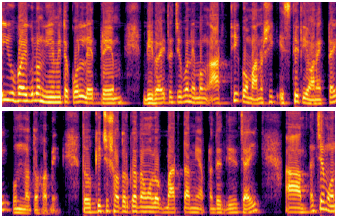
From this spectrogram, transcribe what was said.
এই উপায়গুলো নিয়মিত করলে প্রেম, বিবাহিত জীবন এবং আর্থিক ও মানসিক স্থিতি অনেকটাই উন্নত হবে। তো কিছু সতর্কতামূলক বার্তা আমি আপনাদের দিতে চাই। যেমন,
